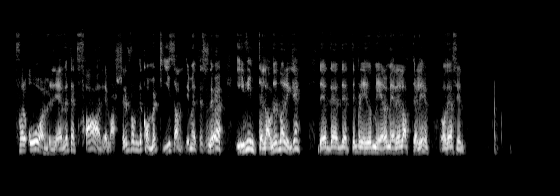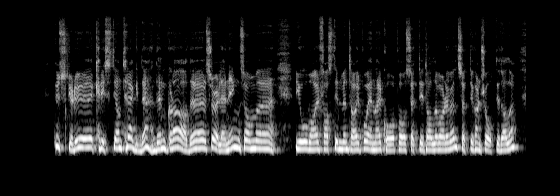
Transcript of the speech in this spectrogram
for overdrevet et farevarsel for om det kommer 10 cm snø i vinterlandet Norge. Det, det, dette blir jo mer og mer latterlig, og det er synd. Husker du Christian Tregde, den glade sørlending som eh, jo var fast inventar på NRK på 70-tallet, var det vel? 70, kanskje 80-tallet.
